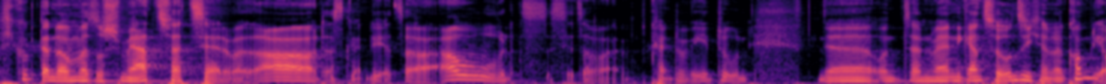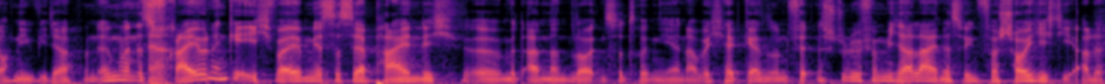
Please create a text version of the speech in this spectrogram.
ich gucke dann auch mal so schmerzverzerrt, aber, oh, das könnte jetzt, oh, das ist jetzt aber, könnte wehtun. Äh, und dann werden die ganz verunsichert und dann kommen die auch nie wieder. Und irgendwann ist ja. frei und dann gehe ich, weil mir ist das sehr peinlich, äh, mit anderen Leuten zu trainieren. Aber ich hätte gerne so ein Fitnessstudio für mich allein, deswegen verscheuche ich die alle.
